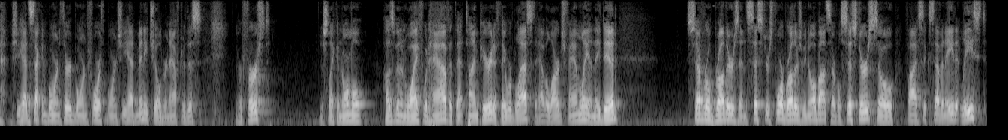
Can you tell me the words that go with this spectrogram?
she had secondborn, thirdborn, third born, fourth born. She had many children after this, her first, just like a normal husband and wife would have at that time period if they were blessed to have a large family, and they did. Several brothers and sisters, four brothers we know about, several sisters, so five, six, seven, eight at least.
